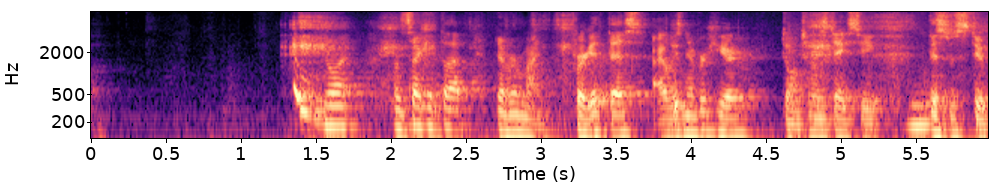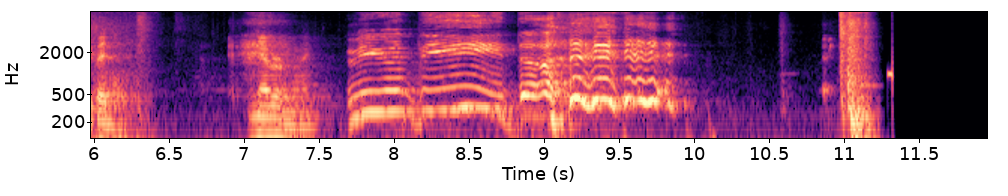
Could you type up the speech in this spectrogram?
You know what? On second thought, never mind. Forget this. I was never here. Don't tell Stacy. This was stupid. Never mind. ¡Bigotito!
